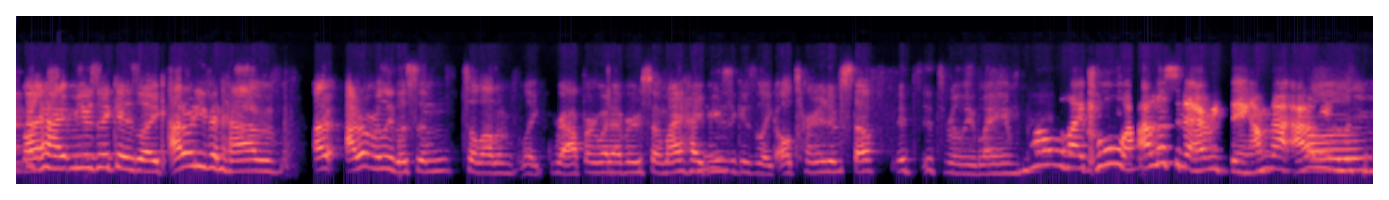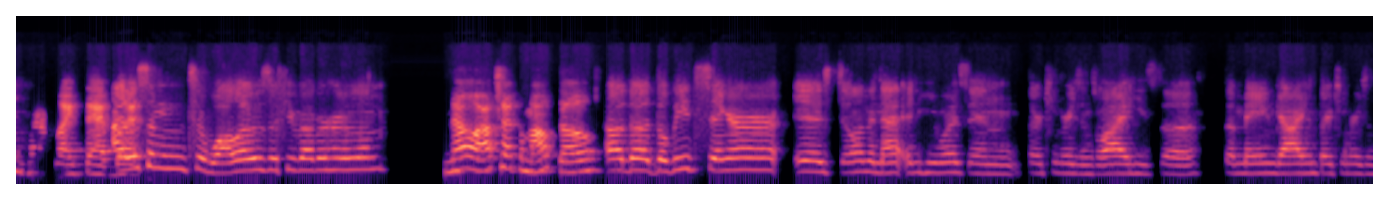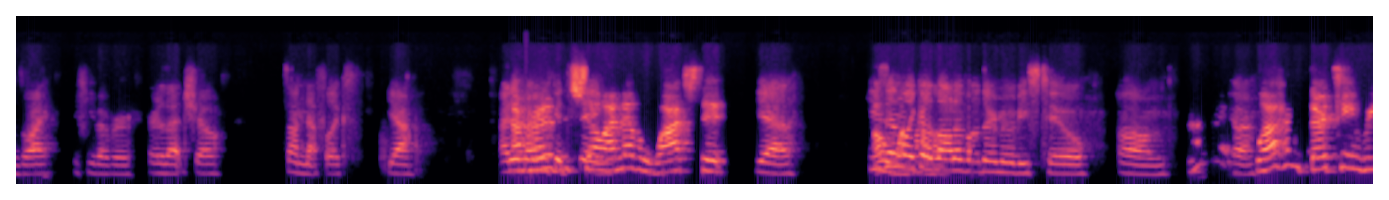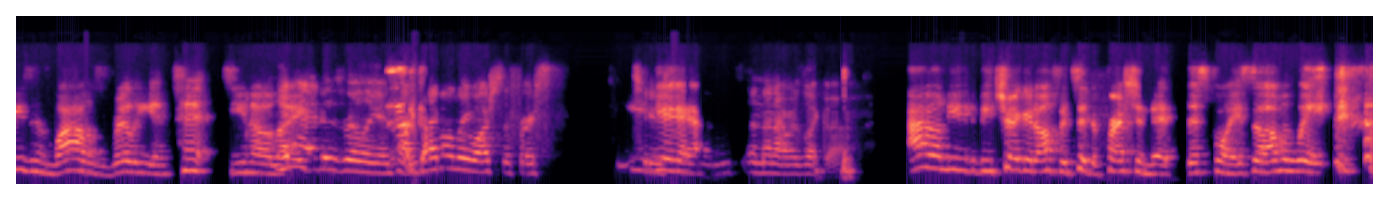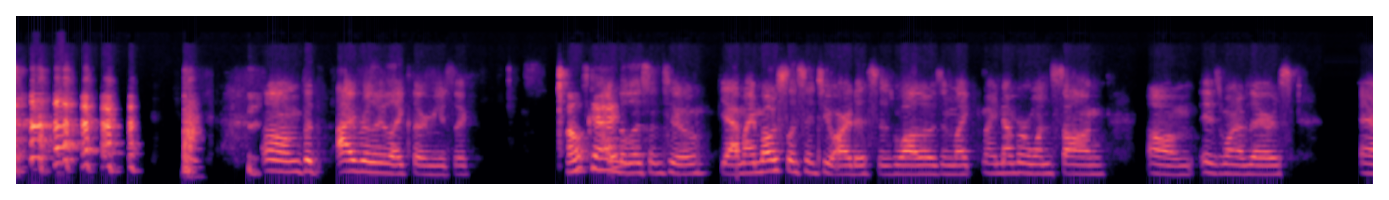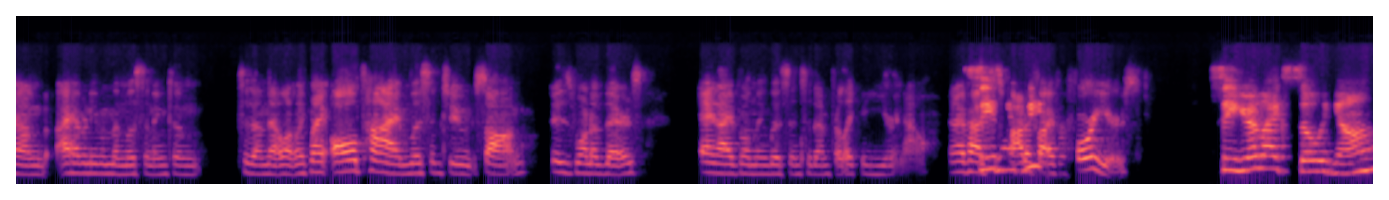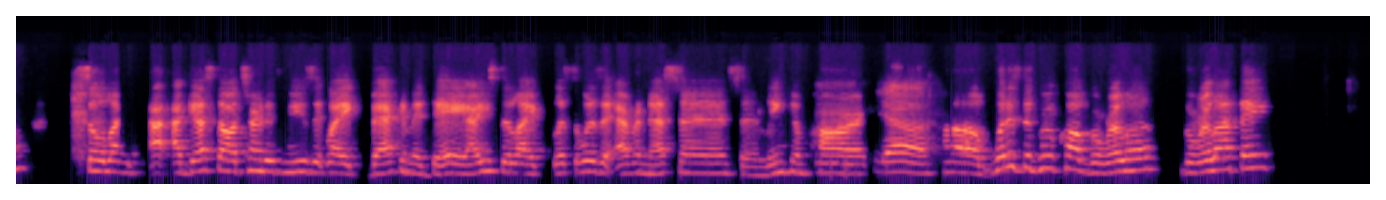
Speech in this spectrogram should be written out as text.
My hype music is like I don't even have I, I don't really listen to a lot of like rap or whatever. So my hype music is like alternative stuff. It's it's really lame. No, like who? I listen to everything. I'm not I don't um, even listen to um, rap like that. But... I listen to Wallows if you've ever heard of them. No, I'll check him out though. Uh, the the lead singer is Dylan Minnette, and he was in Thirteen Reasons Why. He's the the main guy in Thirteen Reasons Why. If you've ever heard of that show, it's on Netflix. Yeah, I didn't I know heard he could sing. show. I never watched it. Yeah, he's oh, in wow. like a lot of other movies too. Um, yeah. Well, I heard Thirteen Reasons Why was really intense. You know, like yeah, it is really intense. I've only watched the first yeah. And then I was like, uh, I don't need to be triggered off into depression at this point, so I'm gonna wait. um, but I really like their music. Okay. to listen to. Yeah, my most listened to artist is Wallows, and like my number one song um is one of theirs. And I haven't even been listening to to them that long. Like my all-time listen to song is one of theirs and I've only listened to them for like a year now. And I've had See, Spotify we, for four years. See, you're like so young. So like I, I, guess the alternative music, like back in the day, I used to like listen, what is it, Evanescence and Linkin mm, Park. Yeah. Um, what is the group called? Gorilla? Gorilla, I think.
